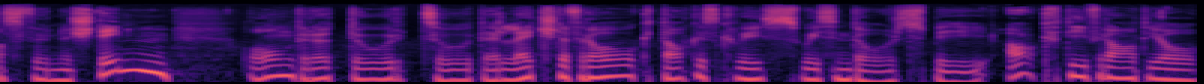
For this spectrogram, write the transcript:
was für eine Stimme. Und Retour zu der letzten Frage. Tagesquiz Swiss Indoors bei Aktivradio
